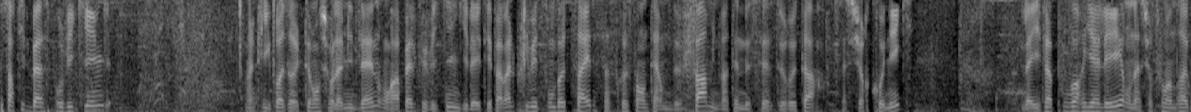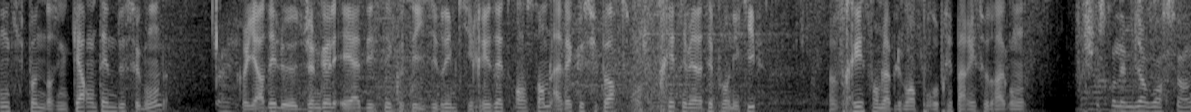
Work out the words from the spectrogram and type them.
Sortie de base pour Viking. Un clic droit directement sur la mid lane. On rappelle que Viking il a été pas mal privé de son bot side. Ça se ressent en termes de farm, une vingtaine de CS de retard sur Chronique. Là, il va pouvoir y aller. On a surtout un dragon qui spawn dans une quarantaine de secondes. Ouais. Regardez le jungle et ADC côté Easy Dream qui reset ensemble avec le support. On joue très très bien la tempo en équipe. Vraisemblablement pour préparer ce dragon. Des choses qu'on aime bien voir ça. hein.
